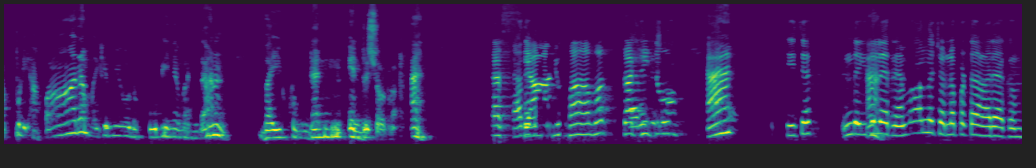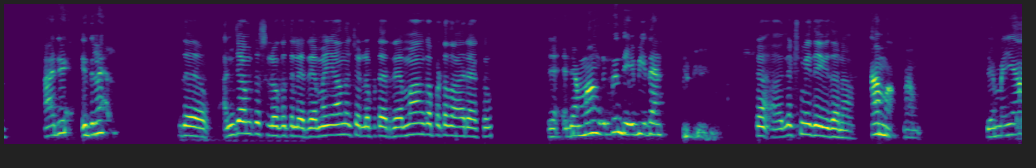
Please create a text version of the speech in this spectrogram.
அப்படி அபார மகிமையோடு கூடினவன் தான் வைகுண்டன் என்று சொல்றான். இந்த இதுல ரமான்னு சொல்லப்பட்ட ஆராகம் அரு இதுல இந்த അഞ്ചാമത്തെ ശ്ലോകത്തിലെ രമയ എന്ന് ചൊല്ലപ്പെട്ട രമാങ്കപ്പെട്ടത് ആരാക്കും രമാങ്കൃത് ദേവിതാൻ ലക്ഷ്മി ദേവിതാനാ ആമാ ആമാ രമയാ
